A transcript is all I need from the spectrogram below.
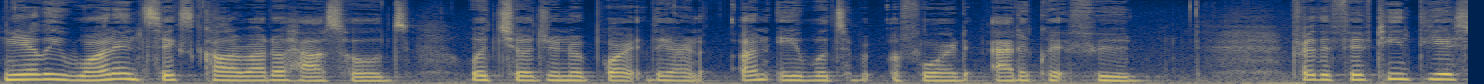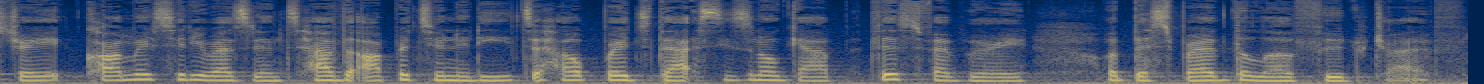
Nearly one in six Colorado households with children report they are unable to afford adequate food. For the 15th year straight, Your City residents have the opportunity to help bridge that seasonal gap this February with the Spread the Love food drive.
